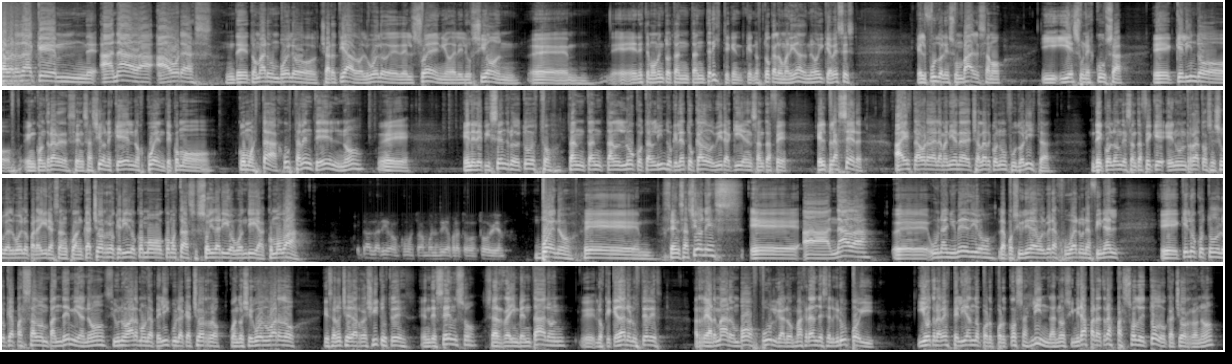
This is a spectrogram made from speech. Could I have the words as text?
La verdad que mm, a nada, a horas de tomar un vuelo charteado, el vuelo del sueño, de la ilusión, eh, en este momento tan, triste que, nos toca la humanidad, ¿no? Y que a veces el fútbol es un bálsamo y, es una excusa. Eh, qué lindo encontrar sensaciones, que él nos cuente cómo, cómo está, justamente él, ¿no? Eh, en el epicentro de todo esto tan, tan, tan loco, tan lindo que le ha tocado vivir aquí en Santa Fe. El placer a esta hora de la mañana de charlar con un futbolista de Colón de Santa Fe que en un rato se sube al vuelo para ir a San Juan. Cachorro, querido, ¿cómo, cómo estás? Soy Darío, buen día, ¿cómo va? ¿Qué tal Darío? ¿Cómo están? Buenos días para todos, ¿todo bien? Bueno, eh, sensaciones eh, a nada, eh, un año y medio, la posibilidad de volver a jugar una final eh, qué loco todo lo que ha pasado en pandemia, ¿no? Si uno arma una película, cachorro, cuando llegó Eduardo esa noche de Arroyito, ustedes en descenso, se reinventaron, eh, los que quedaron ustedes rearmaron, vos, Pulga, los más grandes del grupo y, otra vez peleando por, por cosas lindas, ¿no? Si mirás para atrás pasó de todo, cachorro, ¿no?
